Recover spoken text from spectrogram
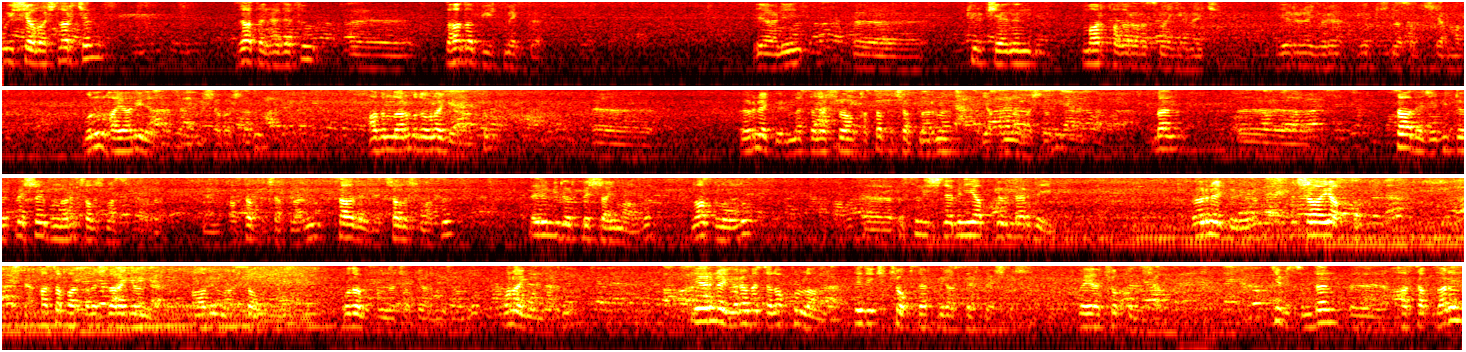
bu işe başlarken zaten hedefim e, daha da büyütmekti. Yani e, Türkiye'nin markalar arasına girmek, yerine göre yurt dışında satış yapmak. Bunun hayaliyle zaten bu işe başladım. Adımlarımı da ona göre attım. E, örnek vereyim, mesela şu an kasap bıçaklarını yapımına başladım. Ben sadece bir 4-5 ay bunların çalışması sürdü. Yani kasap bıçaklarının sadece çalışması benim bir 4-5 ayımı aldı. Nasıl oldu? Ee, ısıl işlemini yap gönder değil. Örnek veriyorum, bıçağı yaptım. İşte kasap arkadaşlara gönderdim. Abim var sağ olsun. O da bu konuda çok yardımcı oldu. Ona gönderdim. Yerine göre mesela kullandı. Dedi ki çok sert, biraz sertleştir. Veya çok yumuşak gibisinden e, kasapların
